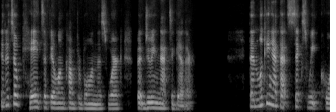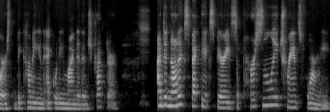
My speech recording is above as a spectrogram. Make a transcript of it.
And it's okay to feel uncomfortable in this work, but doing that together. Then, looking at that six week course, Becoming an Equity Minded Instructor, I did not expect the experience to personally transform me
